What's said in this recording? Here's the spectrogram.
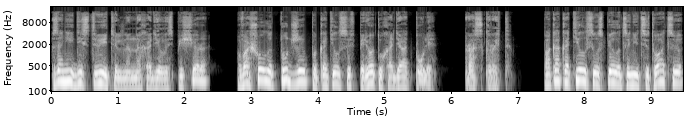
за ней действительно находилась пещера, вошел и тут же покатился вперед, уходя от пули. Раскрыт. Пока катился, успел оценить ситуацию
